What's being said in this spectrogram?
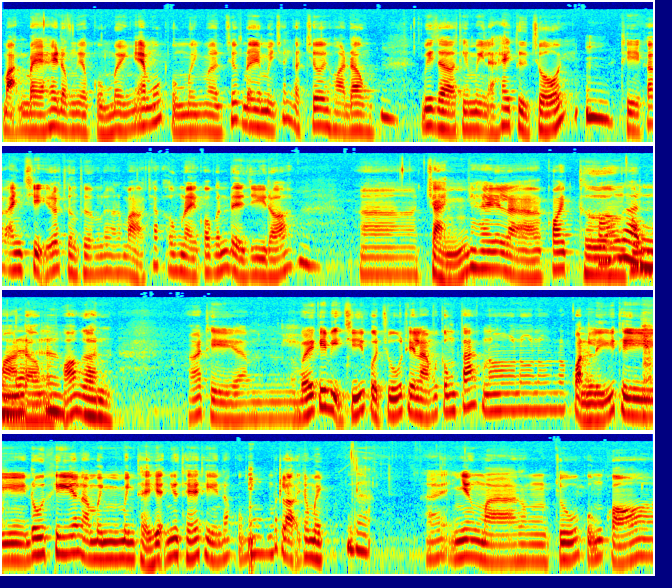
bạn bè hay đồng nghiệp của mình em út của mình mà trước đây mình rất là chơi hòa đồng ừ. bây giờ thì mình lại hay từ chối ừ. thì các anh chị đó thường thường là bảo chắc ông này có vấn đề gì đó ừ à, chảnh hay là coi thường không hòa đồng ừ. khó gần đó, thì với cái vị trí của chú thì làm cái công tác nó nó nó, nó quản lý thì đôi khi là mình mình thể hiện như thế thì nó cũng bất lợi cho mình dạ. Đấy, nhưng mà chú cũng có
